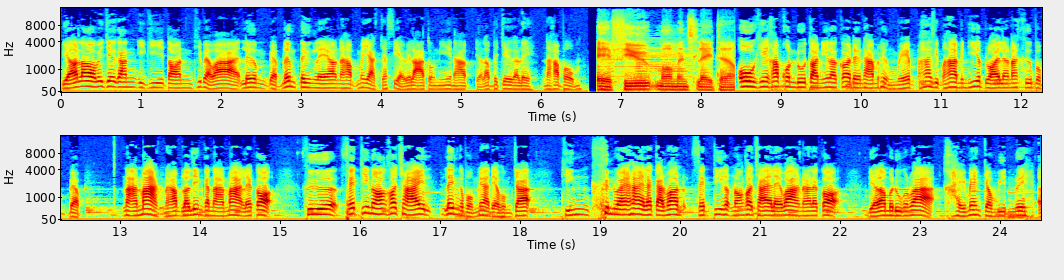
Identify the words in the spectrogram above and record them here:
เดี๋ยวเราไปเจอกันอีกทีตอนที่แบบว่าเริ่มแบบเริ่มตึงแล้วนะครับ ไม่อยากจะเสียเวลาตรงนี้นะครับ เดี๋ยวเราไปเจอกันเลยนะครับผม A few moments later. โอเคครับคนดูตอนนี้เราก็เดินทางมาถึงเวฟ55 เป็นที่เรียบร้อยแล้วนะ คือแบบแบบนานมากนะครับ เราเล่นกันนานมากแล้วก็ คือเซตที่น้องเขาใช้เล่นกับผมเนี่ยเดี๋ยวผมจะทิ้งขึ้นไว้ให้แล้วกันว่าเซตที่น้องเขาใช้อะไรบ้างนะ แล้วก็เดี๋ยวเรามาดูกันว่าใครแม่งจะวินเว้ยเอ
